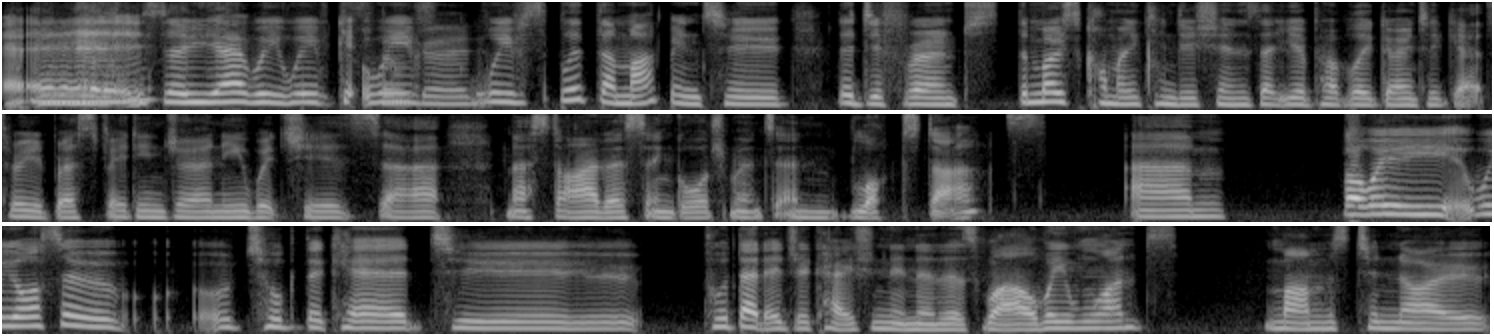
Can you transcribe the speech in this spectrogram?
Uh, so yeah, we we've So we've good. we've split them up into the different, the most common conditions that you're probably going to get through your breastfeeding journey, which is uh, mastitis, engorgement, and blocked ducts. Um, but we we also took the care to put that education in it as well. We want mums to know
